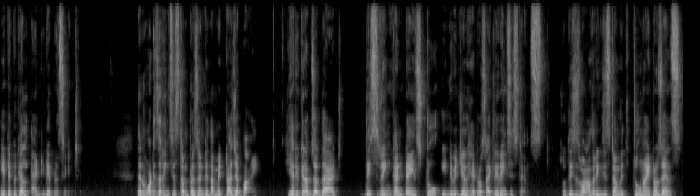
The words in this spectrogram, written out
atypical antidepressant. Then what is the ring system present in the mirtazapine? Here you can observe that this ring contains two individual heterocyclic ring systems. So this is one of the ring system with two nitrogens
